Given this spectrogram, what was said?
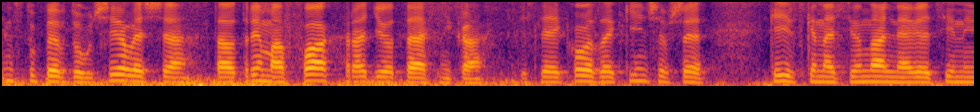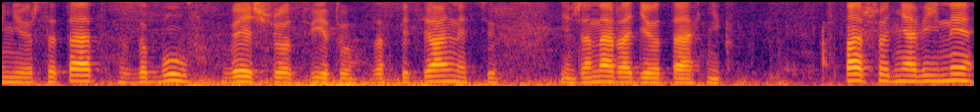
він вступив до училища та отримав фах радіотехніка, після якого, закінчивши Київський національний авіаційний університет, здобув вищу освіту за спеціальністю інженер-радіотехнік. З першого дня війни,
